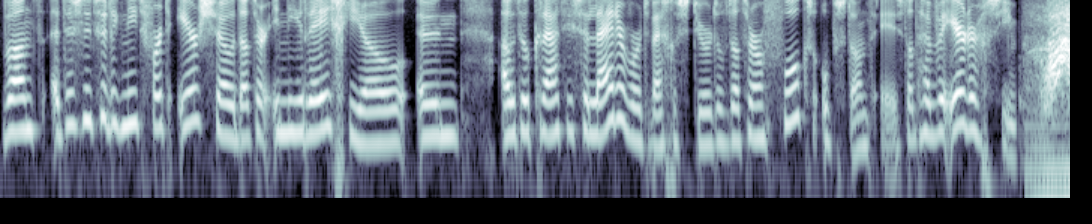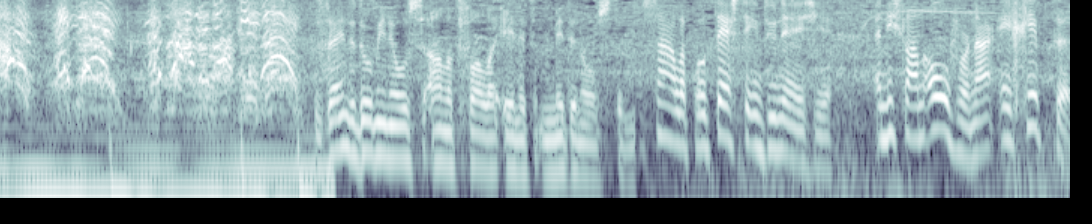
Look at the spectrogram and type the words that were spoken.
Want het is natuurlijk niet voor het eerst zo dat er in die regio een autocratische leider wordt weggestuurd of dat er een volksopstand is. Dat hebben we eerder gezien. Zijn de domino's aan het vallen in het Midden-Oosten? Massale protesten in Tunesië. En die slaan over naar Egypte,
